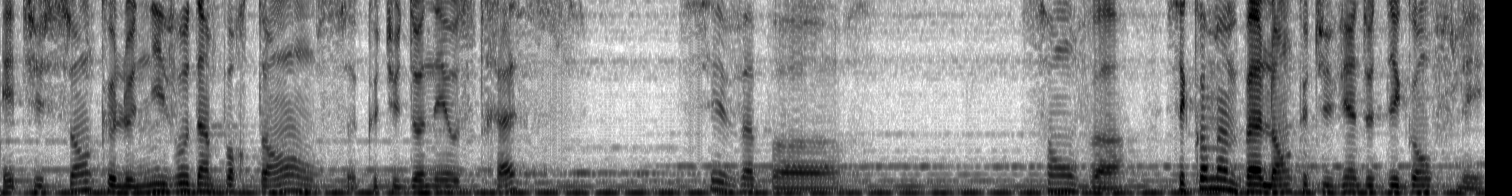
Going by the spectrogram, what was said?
Et tu sens que le niveau d'importance que tu donnais au stress s'évapore, s'en va. C'est comme un ballon que tu viens de dégonfler.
